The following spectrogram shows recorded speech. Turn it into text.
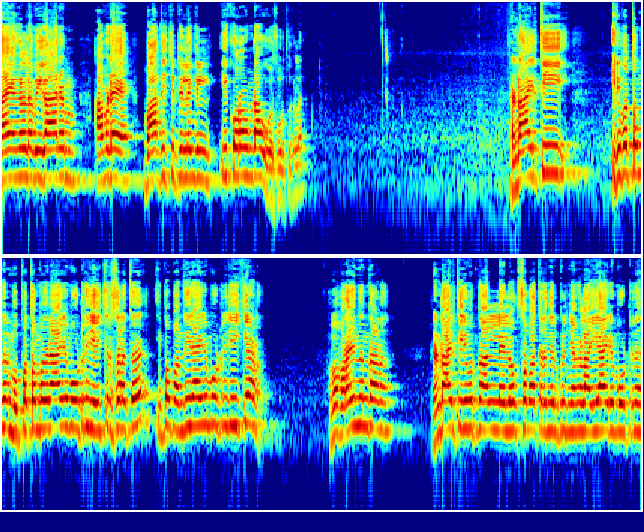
നയങ്ങളുടെ വികാരം അവിടെ ബാധിച്ചിട്ടില്ലെങ്കിൽ ഈ കുറവുണ്ടാവുമോ സുഹൃത്തുക്കളെ? രണ്ടായിരത്തി ഇരുപത്തൊന്നിൽ മുപ്പത്തൊമ്പതിനായിരം വോട്ടിന് ജയിച്ച സ്ഥലത്ത് ഇപ്പോൾ പന്തിരായിരം വോട്ടിന് ജയിക്കുകയാണ്. അപ്പോൾ പറയുന്നത് എന്താണ്? രണ്ടായിരത്തി ഇരുപത്തിനാലിലെ ലോക്സഭാ തെരഞ്ഞെടുപ്പിൽ ഞങ്ങൾ അയ്യായിരം വോട്ടിന്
